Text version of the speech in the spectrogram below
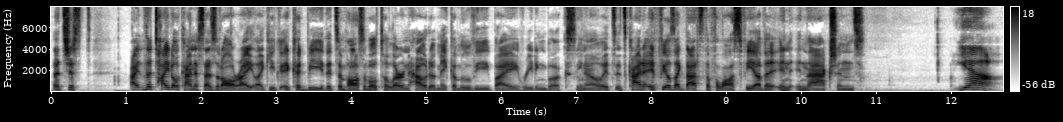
that's just. I, the title kind of says it all, right? Like you, it could be it's impossible to learn how to make a movie by reading books. You know, it's it's kind of it feels like that's the philosophy of it in in the actions. Yeah,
